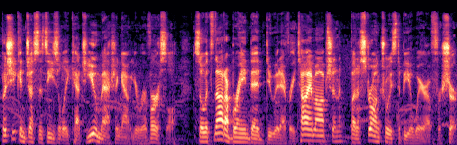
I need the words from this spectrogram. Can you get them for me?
but she can just as easily catch you mashing out your reversal. So it's not a brain-dead do-it-every-time option, but a strong choice to be aware of for sure.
